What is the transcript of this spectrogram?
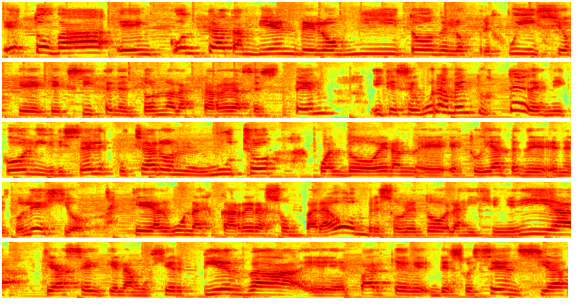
Esto va en contra también de los mitos, de los prejuicios que, existen en torno a las carreras STEM y que seguramente ustedes, Nicole y Grisel, escucharon mucho cuando eran eh, estudiantes en el colegio, que algunas carreras son para hombres, sobre todo las ingenierías, que hacen que la mujer pierda eh, parte de, su esencia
